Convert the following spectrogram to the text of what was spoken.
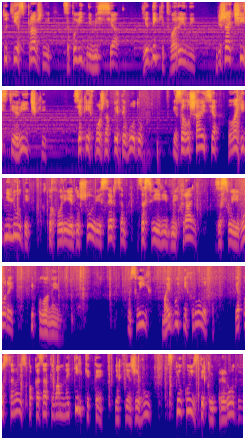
Тут є справжні заповідні місця, є дикі тварини, біжать чисті річки, з яких можна пити воду, і залишаються лагідні люди, хто хворіє душою і серцем за свій рідний край, за свої гори і полонину. У своїх майбутніх роликах я постараюсь показати вам не тільки те, як я живу, спілкуюсь з дикою природою,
